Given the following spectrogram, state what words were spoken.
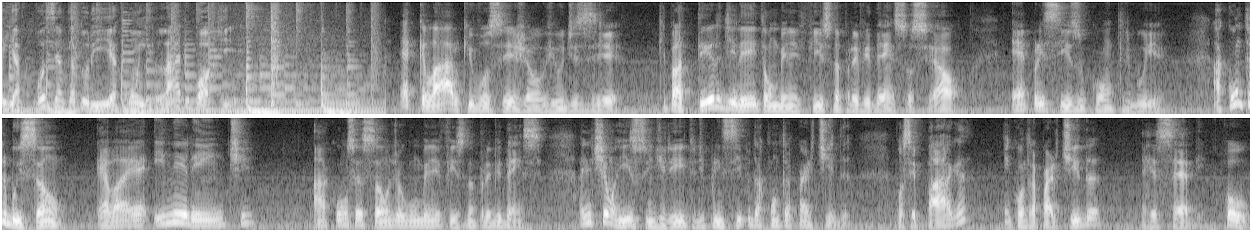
e Aposentadoria com Hilário Bock. É claro que você já ouviu dizer que para ter direito a um benefício da Previdência Social é preciso contribuir. A contribuição ela é inerente à concessão de algum benefício na Previdência. A gente chama isso em direito de princípio da contrapartida. Você paga, em contrapartida, recebe. Ou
